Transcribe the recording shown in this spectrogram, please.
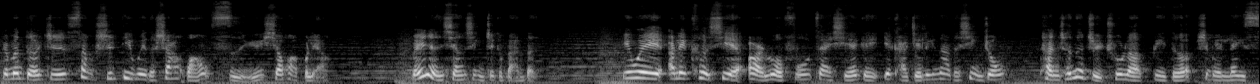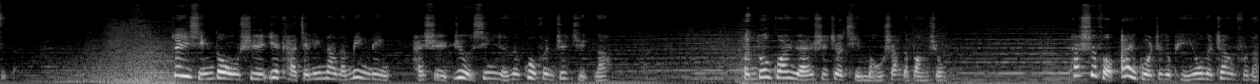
人们得知丧失地位的沙皇死于消化不良。没人相信这个版本，因为阿列克谢·奥尔洛夫在写给叶卡捷琳娜的信中，坦诚地指出了彼得是被勒死的。这一行动是叶卡捷琳娜的命令，还是热心人的过分之举呢？很多官员是这起谋杀的帮凶。她是否爱过这个平庸的丈夫呢？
